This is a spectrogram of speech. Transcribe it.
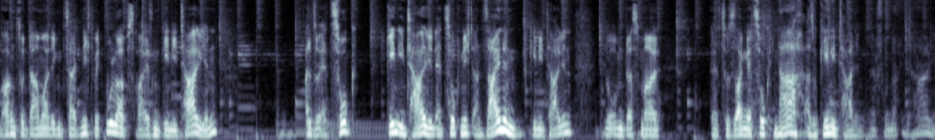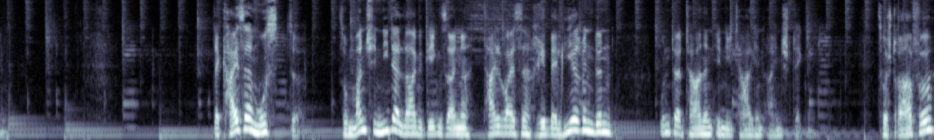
waren zur damaligen Zeit nicht mit Urlaubsreisen gen Italien. Also er zog gen Italien, er zog nicht an seinen Genitalien, nur um das mal äh, zu sagen, er zog nach, also gen Italien, er fuhr nach Italien. Der Kaiser musste so manche Niederlage gegen seine teilweise rebellierenden Untertanen in Italien einstecken. Zur Strafe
